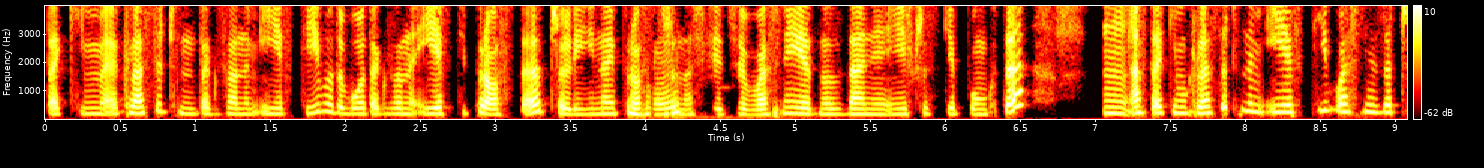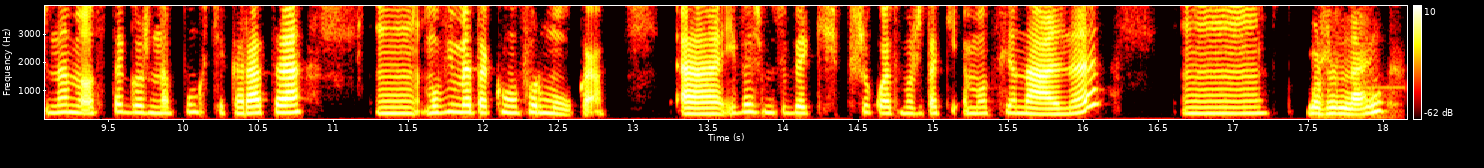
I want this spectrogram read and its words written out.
takim klasycznym tak zwanym EFT, bo to było tak zwane EFT proste, czyli najprostsze Mhm. na świecie właśnie, jedno zdanie i wszystkie punkty. Mm, A w takim klasycznym EFT właśnie zaczynamy od tego, że na punkcie karate mm, mówimy taką formułkę. E, I weźmy sobie jakiś przykład, może taki emocjonalny. Mm, Może lęk?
